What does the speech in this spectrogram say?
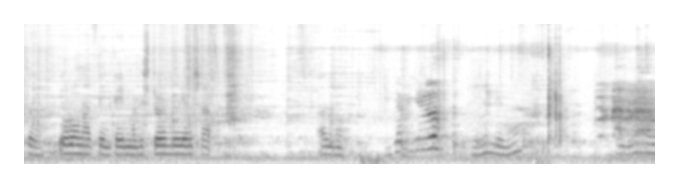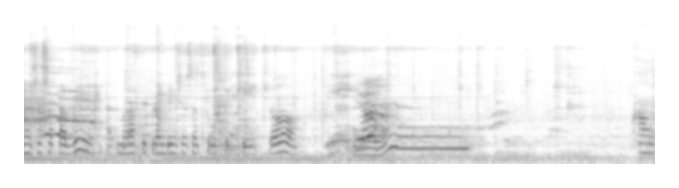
Ito. Urong natin. Kaya ma-disturbo yan sa ano. Ayan, di ba? Ayan, naman siya sa tabi. At malapit lang din siya sa tubig dito. Ayan. Kanka.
